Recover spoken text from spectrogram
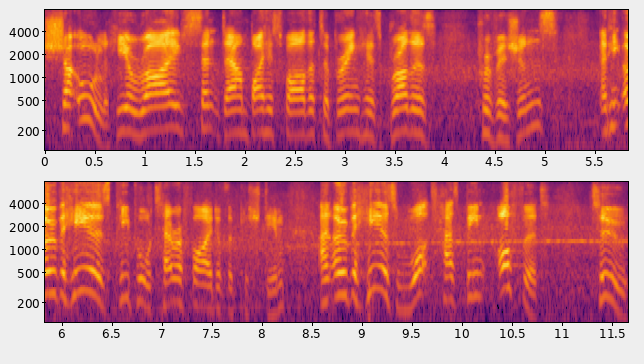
Shaul. He arrives sent down by his father to bring his brother's provisions and he overhears people terrified of the Plishtim and overhears what has been offered to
